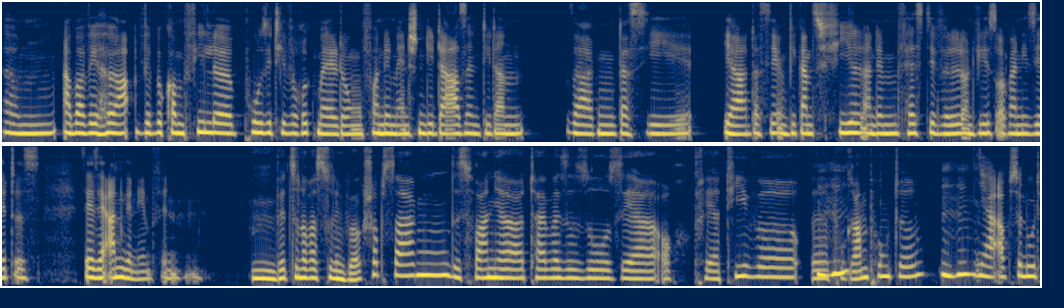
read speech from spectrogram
ähm, aber wir, hör, wir bekommen viele positive Rückmeldungen von den Menschen, die da sind, die dann sagen, dass sie ja, dass sie irgendwie ganz viel an dem Festival und wie es organisiert ist, sehr, sehr angenehm finden. Hm, willst du noch was zu den Workshops sagen? Das waren ja teilweise so sehr auch kreative äh, mhm. Programmpunkte. Mhm, ja, absolut.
